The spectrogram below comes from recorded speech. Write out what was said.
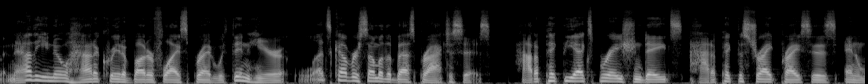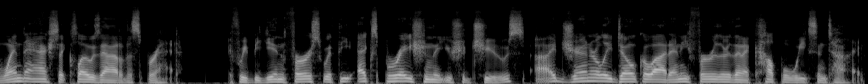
But now that you know how to create a butterfly spread within here, let's cover some of the best practices. How to pick the expiration dates, how to pick the strike prices, and when to actually close out of the spread. If we begin first with the expiration that you should choose, I generally don't go out any further than a couple weeks in time.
